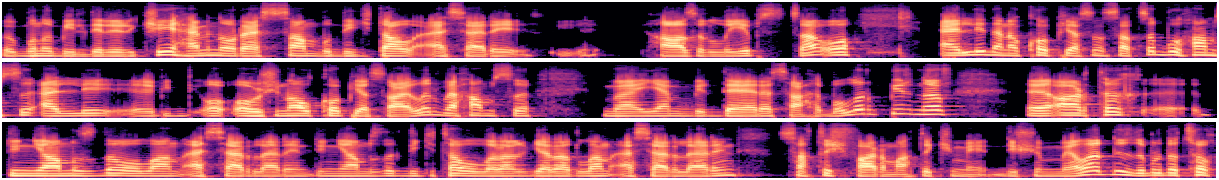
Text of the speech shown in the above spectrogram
bunu bildirir ki, həmin o rəssam bu digital əsəri hazırlayıbsa, o 50 dənə kopyasını satsa, bu hamısı 50 e, orijinal kopya sayılır və hamısı müəyyən bir dəyərə sahib olur. Bir növ artıq dünyamızda olan əsərlərin, dünyamızda digital olaraq yaradılan əsərlərin satış formatı kimi düşünmək olar. Düzdür, burada çox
